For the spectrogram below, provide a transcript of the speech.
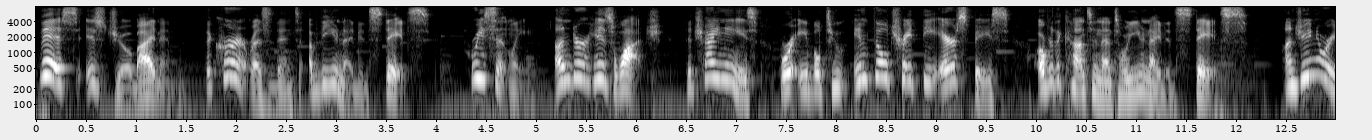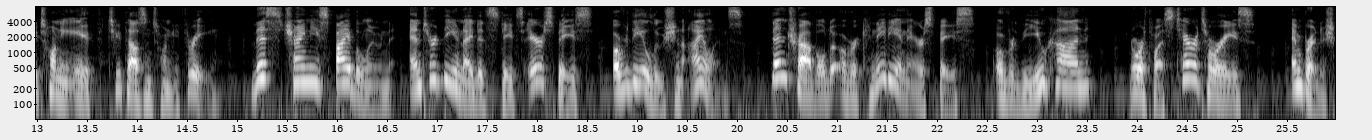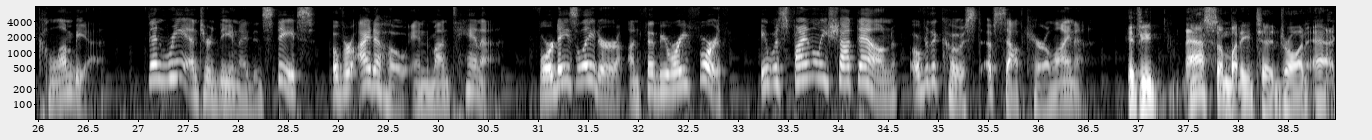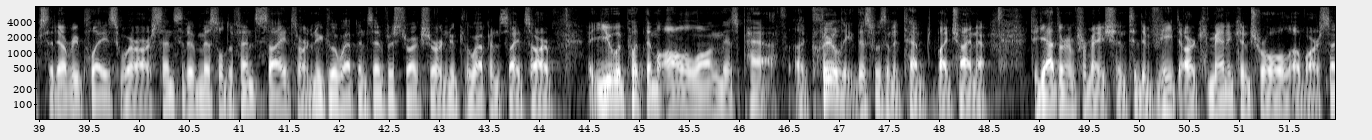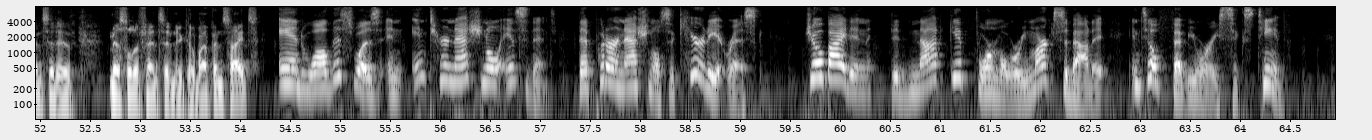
This is Joe Biden, the current resident of the United States. Recently, under his watch, the Chinese were able to infiltrate the airspace over the continental United States. On January 28, 2023, this Chinese spy balloon entered the United States airspace over the Aleutian Islands, then traveled over Canadian airspace over the Yukon, Northwest Territories, and British Columbia, then re entered the United States over Idaho and Montana. Four days later, on February 4th, it was finally shot down over the coast of South Carolina. If you ask somebody to draw an X at every place where our sensitive missile defense sites, our nuclear weapons infrastructure, our nuclear weapons sites are, you would put them all along this path. Uh, clearly, this was an attempt by China to gather information to defeat our command and control of our sensitive missile defense and nuclear weapon sites. And while this was an international incident that put our national security at risk, Joe Biden did not give formal remarks about it until February 16th.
